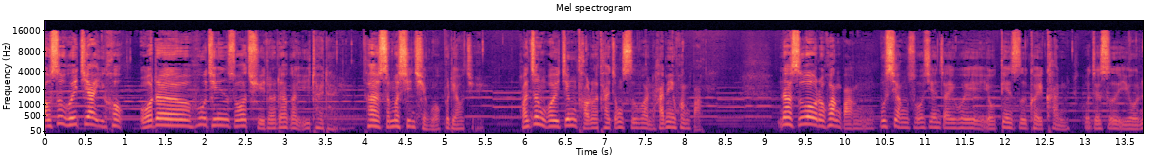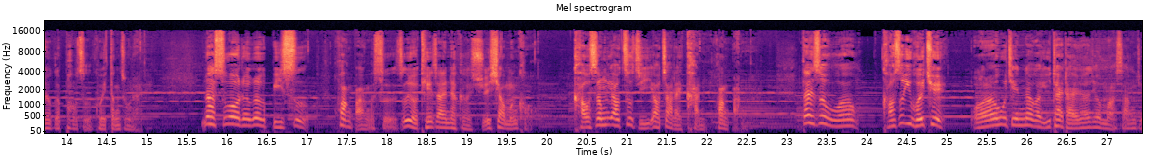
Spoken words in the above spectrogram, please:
考试回家以后，我的父亲所娶的那个姨太太，她什么心情我不了解。反正我已经考了台中师范，还没放榜。那时候的放榜不像说现在会有电视可以看，或者是有那个报纸可以登出来。那时候的那个笔试放榜是只有贴在那个学校门口，考生要自己要再来看放榜。但是我考试一回去，我父亲那个姨太太她就马上就。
